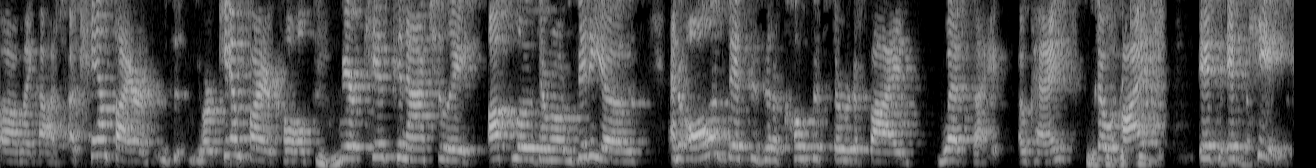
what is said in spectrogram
oh my gosh, a campfire, your campfire call mm-hmm. where kids can actually upload their own videos. And all of this is in a COPPA certified website. Okay. Which so I, it, it's key.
